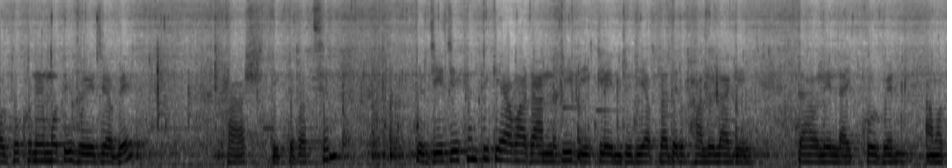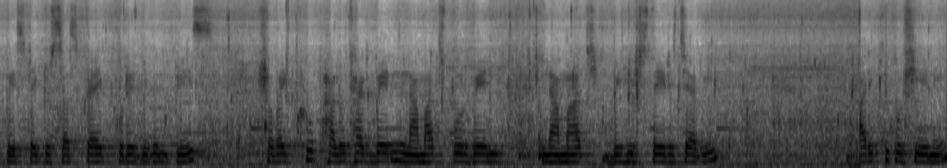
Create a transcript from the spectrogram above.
অল্পক্ষণের মধ্যে হয়ে যাবে। হাঁস দেখতে পাচ্ছেন। তো যে যেখান থেকে আমার রান্নাটি দেখলেন, যদি আপনাদের ভালো লাগে, তাহলে লাইক করবেন। আমার পেজটা একটু সাবস্ক্রাইব করে দেবেন প্লিজ সবাই খুব ভালো থাকবেন, নামাজ পড়বেন, নামাজ বেহিস্তের চাবি। আর একটু কষিয়ে নিন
